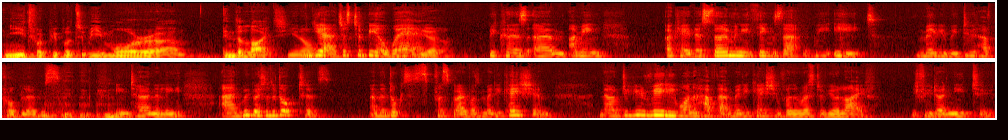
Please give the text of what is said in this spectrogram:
need for people to be more um, in the light, you know? Yeah, just to be aware. Yeah. because um, I mean, okay, there's so many things that we eat. Maybe we do have problems internally, and we go to the doctors, and the doctors prescribe us medication. Now, do you really want to have that medication for the rest of your life if you don't need to,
